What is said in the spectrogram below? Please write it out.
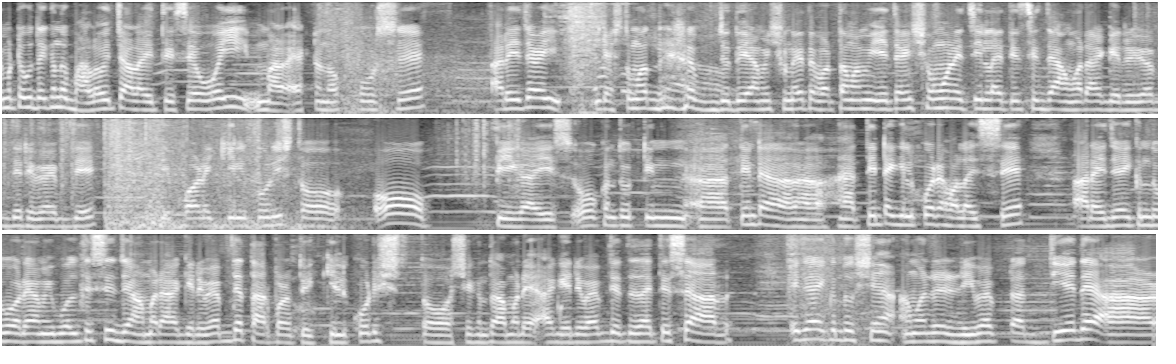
এমআর টুবিতে কিন্তু ভালোই চালাইতেছে। ওই একটা নক করছে। আর এই জায়গায় গ্যাস তোমাদের যদি আমি শুনাইতে পারতাম, আমি এই জায়গায় সময় চিল্লাইতেছি যে আমার আগে রিভাইভ দে রিভাইভ দে এরপরে কিল করিস তো। ও পি গাইস ও কিন্তু তিন তিনটা হ্যাঁ তিনটা কিল করে ফলাইছে। আর এই জায়গায় কিন্তু ওরে আমি বলতেছি যে আমার আগে রিভাইভ দে তারপরে তুই কিল করিস। তো সে কিন্তু আমার আগে রিভাইভ দিতে যাইতেছে। আর এই জায়গায় কিন্তু সে আমার রিভাইভটা দিয়ে দেয়। আর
